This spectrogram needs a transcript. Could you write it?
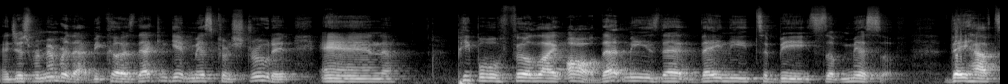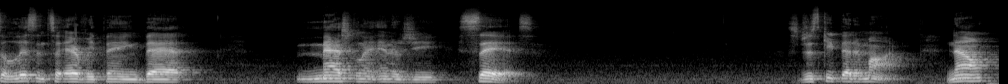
And just remember that because that can get misconstrued and people will feel like, oh, that means that they need to be submissive. They have to listen to everything that masculine energy says. So just keep that in mind. Now,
